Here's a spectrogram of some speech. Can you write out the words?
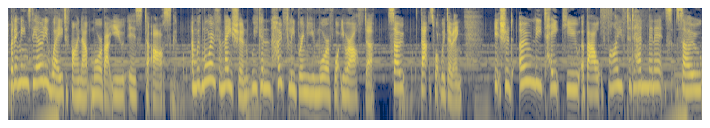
but it means the only way to find out more about you is to ask. And with more information, we can hopefully bring you more of what you're after. So that's what we're doing. It should only take you about five to 10 minutes, so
